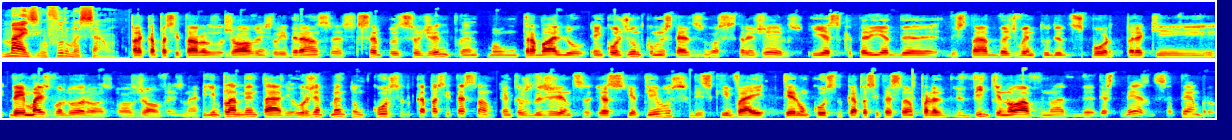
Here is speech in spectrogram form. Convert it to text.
mais informação. Para capacitar os jovens, lideranças, sugerindo, por exemplo, um trabalho em conjunto com o Ministério dos Negócios Estrangeiros e a Secretaria de, de Estado da Juventude e do Desporto, para que dê mais valor aos, aos jovens. Né? E implementar urgentemente um curso de capacitação entre os dirigentes associativos. Disse que vai ter um curso de capacitação para 29 é, deste mês, de setembro,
